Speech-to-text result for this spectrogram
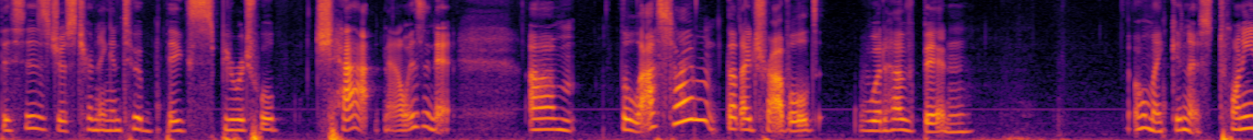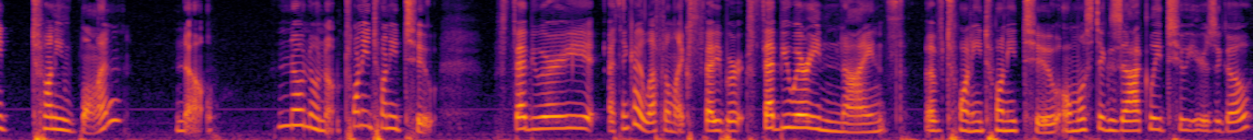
This is just turning into a big spiritual chat now, isn't it? Um the last time that I traveled would have been oh my goodness, 2021? No. No, no, no. 2022. February, I think I left on like February February 9th of 2022, almost exactly 2 years ago.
